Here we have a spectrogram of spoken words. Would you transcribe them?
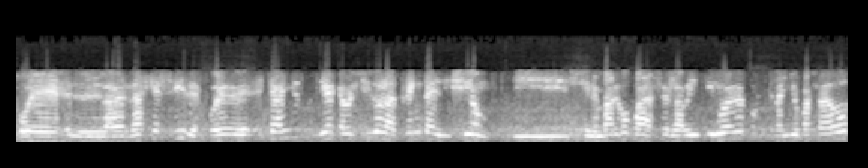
Pues la verdad es que sí, después este año tendría que haber sido la 30 edición y sin embargo va a ser la 29 porque el año pasado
